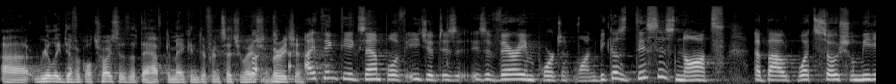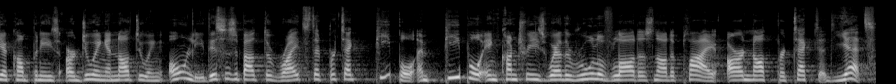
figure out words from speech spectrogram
uh, really difficult choices that they have to make in different situations. Marietje. I think the example of Egypt is, is a very important one because this is not about what social media companies are doing and not doing only. This is about the rights that protect people. And people in countries where the rule of law does not apply are not protected yet.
